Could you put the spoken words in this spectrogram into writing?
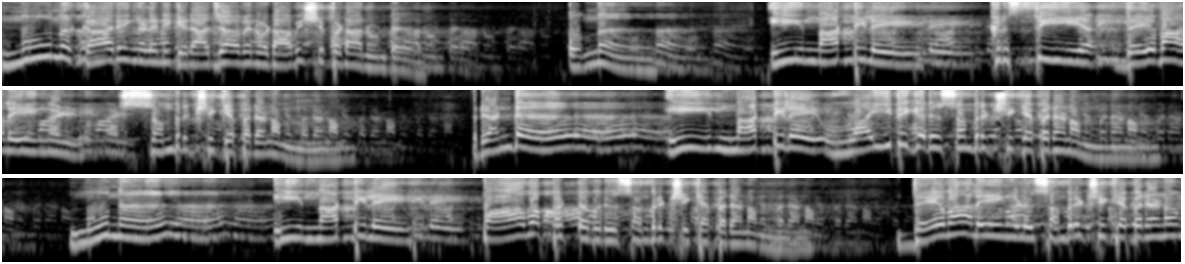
മൂന്ന് കാര്യങ്ങൾ എനിക്ക് രാജാവിനോട് ആവശ്യപ്പെടാനുണ്ട്. ഒന്ന് ഈ നാട്ടിലെ ക്രിസ്തീയ ദേവാലയങ്ങൾ സംരക്ഷിക്കപ്പെടണം. രണ്ട് ഈ നാട്ടിലെ വൈദികർ സംരക്ഷിക്കപ്പെടണം. മൂന്ന് ഈ നാട്ടിലെ പാവപ്പെട്ടവര് സംരക്ഷിക്കപ്പെടണം. ദേവാലയങ്ങൾ സംരക്ഷിക്കപ്പെടണം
